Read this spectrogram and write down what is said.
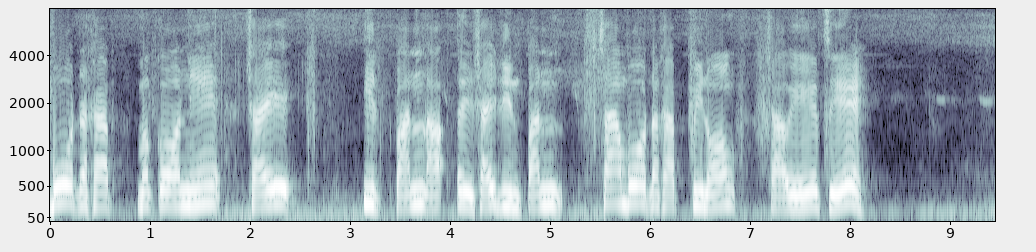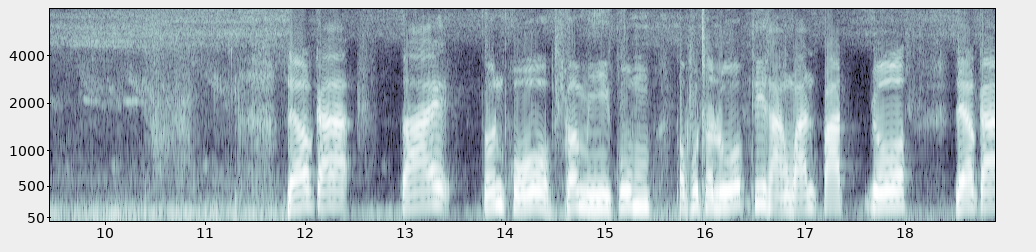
โบสถ์นะครับเมื่อก่อนนี้ใช้อิฐปั้นเอาเอ้ยใช้ดินปั้นสร้างโบสถ์นะครับ พี่น้องชาวเอฟซีแล้วก็ ซ้ายต้นโพก็มีกลุ่มพระพุทธรูปที่ทางวันปัดโย แล้วก็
